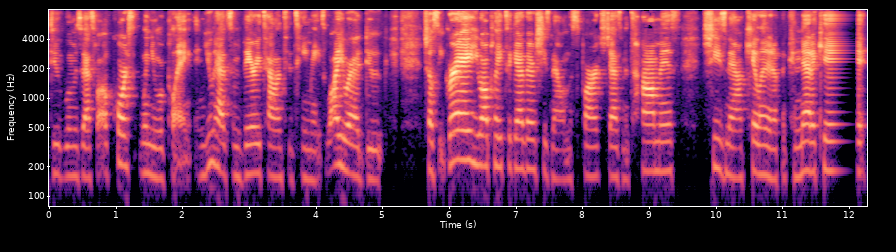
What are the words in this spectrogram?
Duke women's basketball. Of course, when you were playing, and you had some very talented teammates while you were at Duke. Chelsea Gray, you all played together. She's now in the Sparks. Jasmine Thomas, she's now killing it up in Connecticut.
